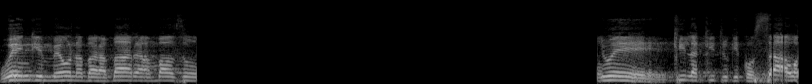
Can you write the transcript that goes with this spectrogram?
Wengi mmeona barabara ambazo nywe, kila kitu kiko sawa,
